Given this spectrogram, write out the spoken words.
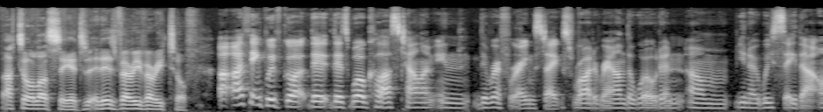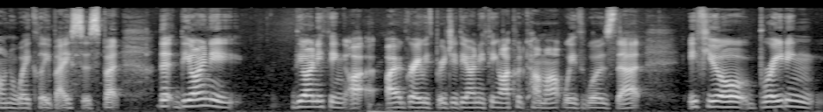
That's all I'll say. It's, it is very, very tough. I think we've got, there's world class talent in the refereeing stakes right around the world. And, um, you know, we see that on a weekly basis. But the, the only, the only thing I, I agree with Bridget, the only thing I could come up with was that if you're breeding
